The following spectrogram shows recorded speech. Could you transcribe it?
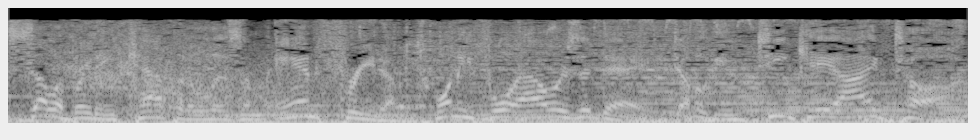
Celebrating capitalism and freedom 24 hours a day. WTKI Talk.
